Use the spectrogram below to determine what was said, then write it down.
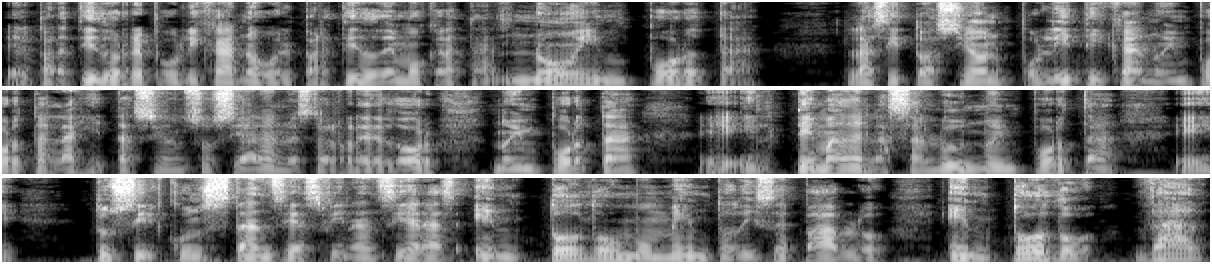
el Partido Republicano o el Partido Demócrata, no importa la situación política, no importa la agitación social a nuestro alrededor, no importa eh, el tema de la salud, no importa eh, tus circunstancias financieras, en todo momento, dice Pablo, en todo, dad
